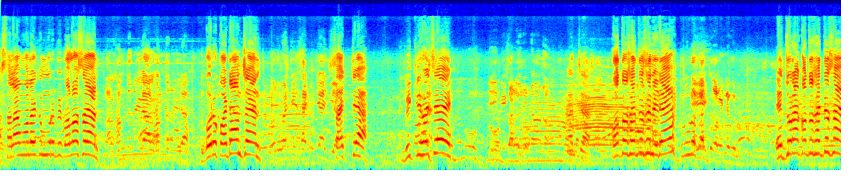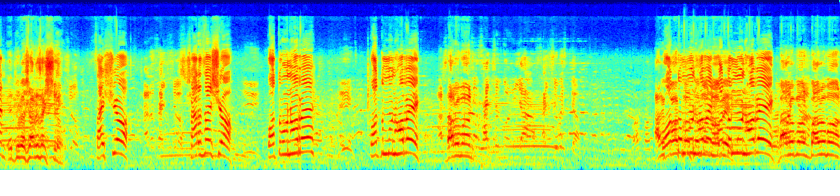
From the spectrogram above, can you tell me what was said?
আসসালামু আলাইকুম মুরব্বী ভালো আছেন? আলহামদুলিল্লাহ আলহামদুলিল্লাহ। গরু কয়টা আনছেন? চারটা বিক্রি হয়েছে? আচ্ছা কত চাইতেছেন এটা? এই জোড়া কত চাইতেছেন? এই সাড়ে চারশো। চারশো? সাড়ে চারশো। কত মন হবে? কত মন হবে? বারো মান। কত মন হবে কত মন হবে? বারো মন বারো মন।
